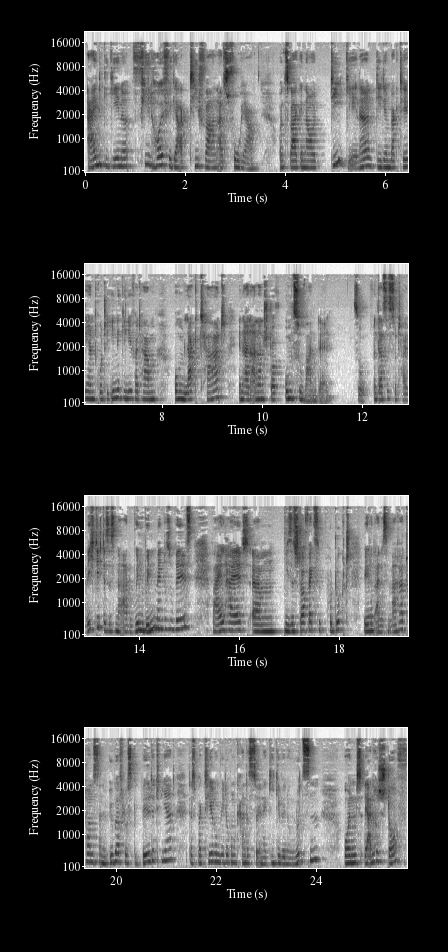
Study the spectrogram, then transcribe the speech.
einige Gene viel häufiger aktiv waren als vorher. Und zwar genau die Gene, die den Bakterien Proteine geliefert haben, um Laktat in einen anderen Stoff umzuwandeln. So, und das ist total wichtig. Das ist eine Art Win-Win, wenn du so willst, weil halt ähm, dieses Stoffwechselprodukt während eines Marathons dann im Überfluss gebildet wird. Das Bakterium wiederum kann das zur Energiegewinnung nutzen. Und der andere Stoff,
